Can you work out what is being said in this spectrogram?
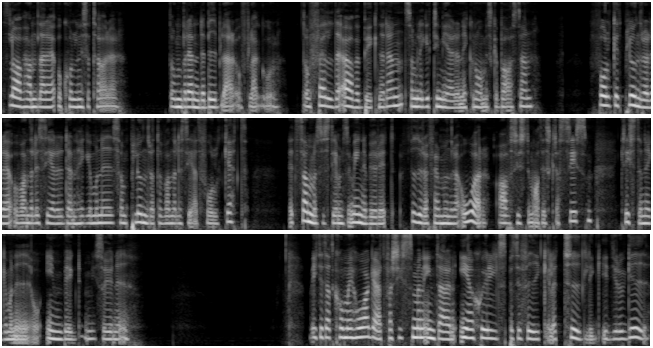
slavhandlare och kolonisatörer. De brände biblar och flaggor. De fällde överbyggnaden som legitimerade den ekonomiska basen. Folket plundrade och vandaliserade den hegemoni som plundrat och vandaliserat folket. Ett samhällssystem som inneburit 400-500 år av systematisk rasism, kristen hegemoni och inbyggd misogyni. Viktigt att komma ihåg är att fascismen inte är en enskild, specifik eller tydlig ideologi,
